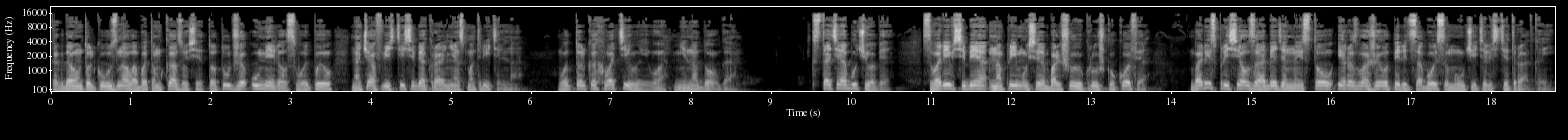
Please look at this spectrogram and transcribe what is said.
Когда он только узнал об этом казусе, то тут же умерил свой пыл, начав вести себя крайне осмотрительно. Вот только хватило его ненадолго. Кстати, об учебе. Сварив себе на примусе большую кружку кофе, Борис присел за обеденный стол и разложил перед собой самоучитель с тетрадкой.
